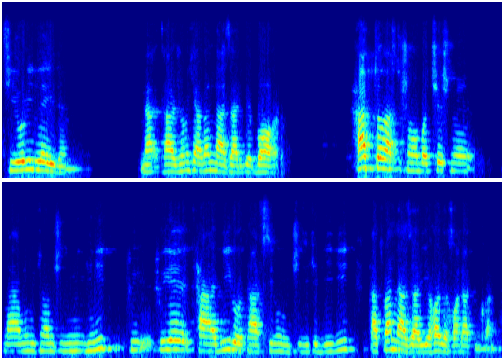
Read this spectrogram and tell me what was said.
تیوری لیدن ترجمه کردن نظریه بار. حتی وقتی شما با چشم معمولی که چیزی می‌بینید توی, تعبیر و تفسیر اون چیزی که دیدید حتما نظریه ها دخالت می‌کنن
